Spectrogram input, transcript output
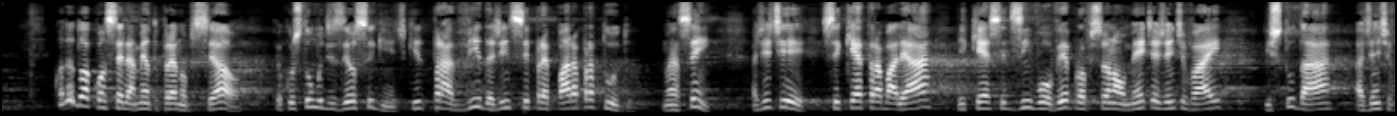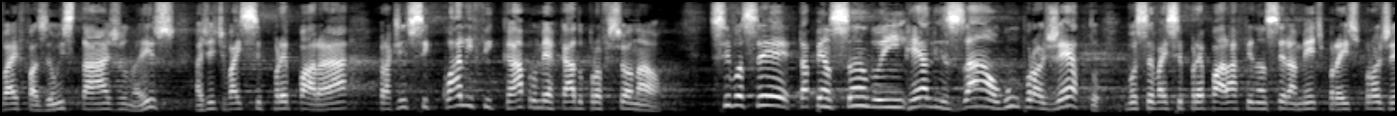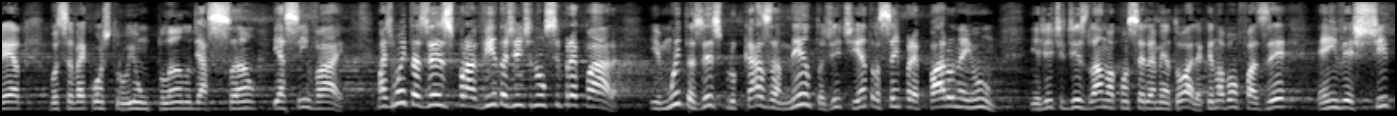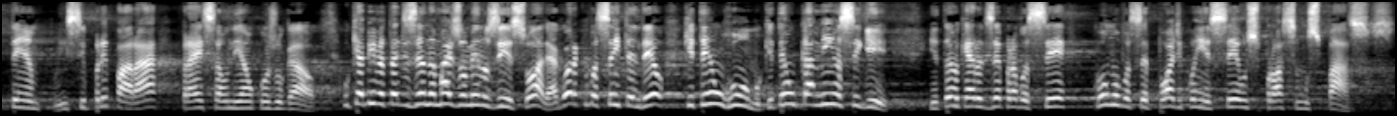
Quando eu dou aconselhamento pré-nupcial, eu costumo dizer o seguinte: que para a vida a gente se prepara para tudo, não é assim? A gente se quer trabalhar e quer se desenvolver profissionalmente, a gente vai estudar, a gente vai fazer um estágio, não é isso? A gente vai se preparar para a gente se qualificar para o mercado profissional. Se você está pensando em realizar algum projeto, você vai se preparar financeiramente para esse projeto, você vai construir um plano de ação e assim vai. Mas muitas vezes para a vida a gente não se prepara, e muitas vezes para o casamento a gente entra sem preparo nenhum, e a gente diz lá no aconselhamento: olha, o que nós vamos fazer é investir tempo em se preparar para essa união conjugal. O que a Bíblia está dizendo é mais ou menos isso: olha, agora que você entendeu que tem um rumo, que tem um caminho a seguir, então eu quero dizer para você como você pode conhecer os próximos passos.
